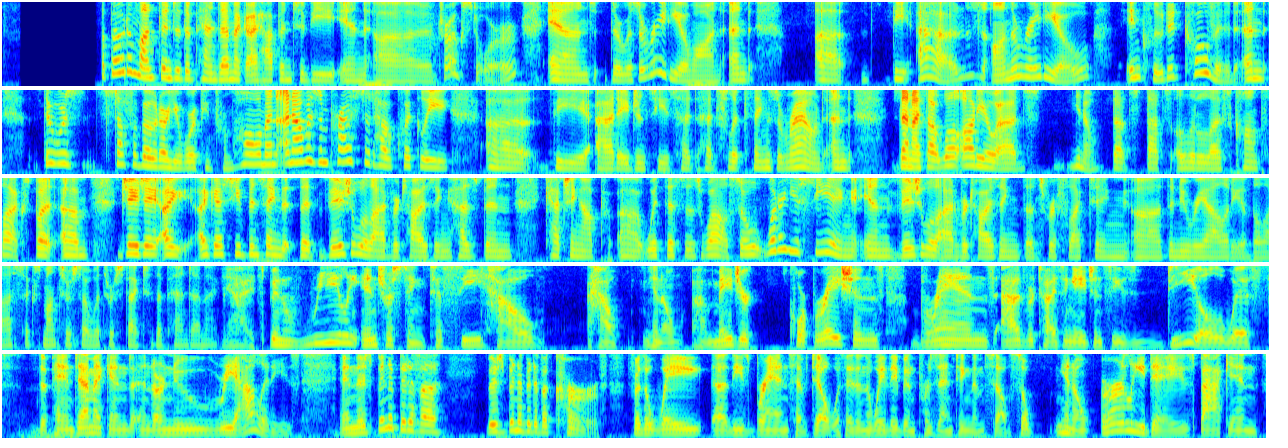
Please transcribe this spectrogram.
About a month into the pandemic, I happened to be in a drugstore and there was a radio on, and uh, the ads on the radio included COVID. And there was stuff about are you working from home and, and i was impressed at how quickly uh, the ad agencies had had flipped things around. And then i thought well audio ads you know that's that's a little less complex. But um, jj i i guess you've been saying that that visual advertising has been catching up uh, with this as well. So what are you seeing in visual advertising that's reflecting uh, the new reality of the last six months or so with respect to the pandemic? Yeah it's been really interesting to see how how you know how major corporations, brands, advertising agencies deal with the pandemic and and our new realities. And there's been a bit of a there's been a bit of a curve for the way uh, these brands have dealt with it and the way they've been presenting themselves. So, you know, early days back in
